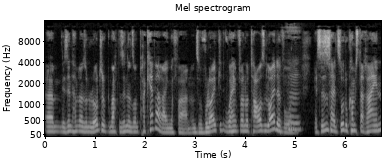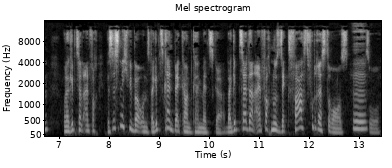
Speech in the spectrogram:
ähm, wir sind, haben dann so einen Roadtrip gemacht und sind in so ein paar Kever reingefahren und so, wo Leute, wo einfach nur tausend Leute wohnen. Mhm. Jetzt ist es halt so, du kommst da rein und da gibt's halt einfach, das ist nicht wie bei uns, da gibt's keinen Bäcker und keinen Metzger. Da gibt's halt dann einfach nur sechs Fastfood-Restaurants. Mhm. So.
